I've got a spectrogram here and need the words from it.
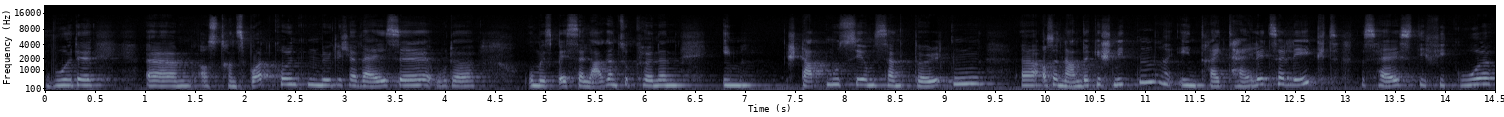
wurde ähm, aus Transportgründen möglicherweise oder um es besser lagern zu können, im Stadtmuseum St. Pölten äh, auseinandergeschnitten, in drei Teile zerlegt. Das heißt, die Figur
